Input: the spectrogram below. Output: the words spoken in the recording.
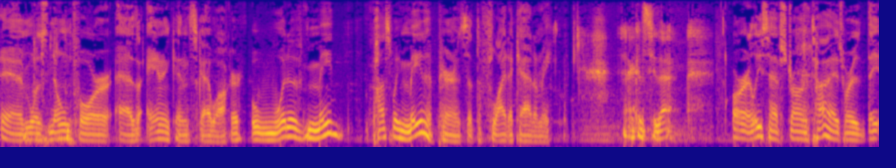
and was known for as Anakin Skywalker would have made possibly made an appearance at the Flight Academy. I can see that. Or at least have strong ties where they,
